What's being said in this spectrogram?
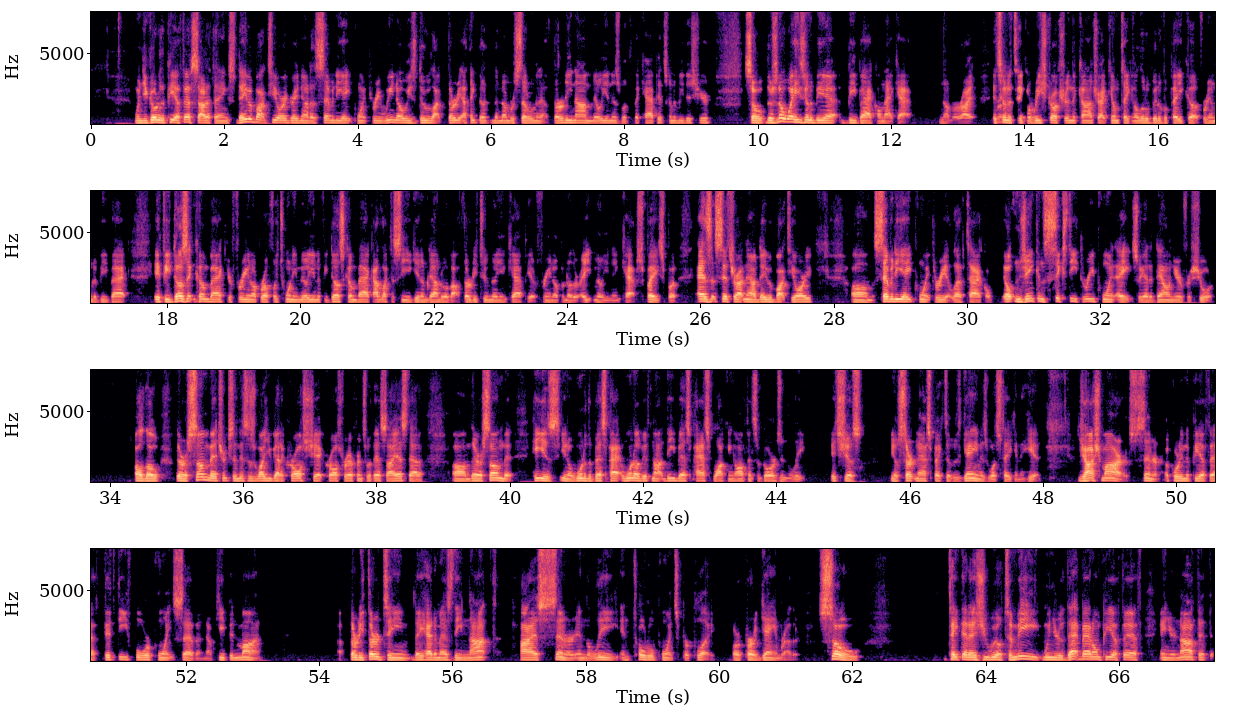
when you go to the PFF side of things, David Bakhtiari grade now to 78.3. We know he's due like 30. I think the, the number settled in at 39 million is what the cap hit's going to be this year. So there's no way he's going to be at, be back on that cap number, right? It's right. going to take a restructure in the contract, him taking a little bit of a pay cut for him to be back. If he doesn't come back, you're freeing up roughly 20 million. If he does come back, I'd like to see you get him down to about 32 million cap hit, freeing up another 8 million in cap space. But as it sits right now, David Bakhtiari, um, 78.3 at left tackle. Elgton Jenkins, 63.8. So he had a down year for sure. Although there are some metrics, and this is why you got to cross check, cross reference with SIS data. Um, there are some that he is, you know, one of the best, pa- one of, if not the best pass blocking offensive guards in the league. It's just, you know, certain aspects of his game is what's taking a hit. Josh Myers, center, according to PFF, 54.7. Now keep in mind, 33rd team, they had him as the ninth highest center in the league in total points per play or per game, rather. So take that as you will. To me, when you're that bad on PFF and you're not that,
